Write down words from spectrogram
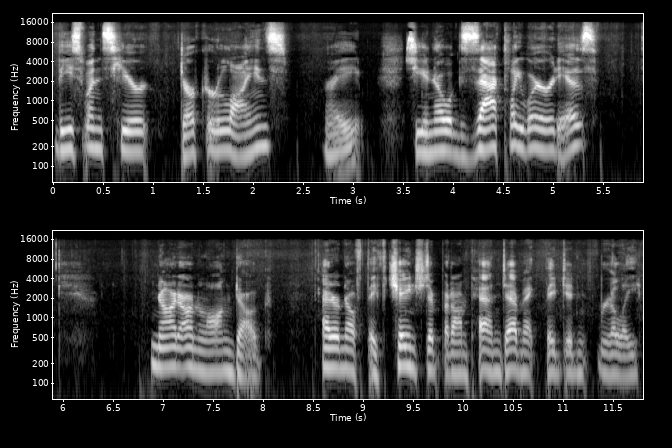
these ones here, darker lines right? So you know exactly where it is. Not on Long Dog. I don't know if they've changed it, but on Pandemic, they didn't really.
